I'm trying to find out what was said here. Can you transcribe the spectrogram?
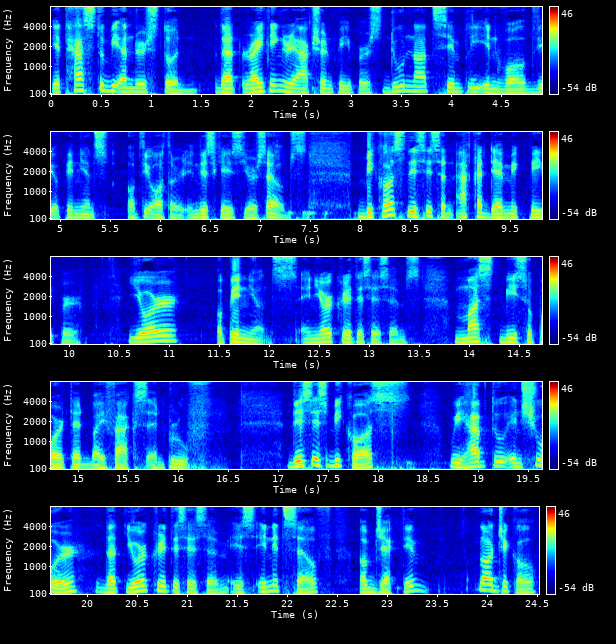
it has to be understood that writing reaction papers do not simply involve the opinions of the author, in this case yourselves. Because this is an academic paper, your opinions and your criticisms must be supported by facts and proof. This is because we have to ensure that your criticism is in itself objective, logical,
